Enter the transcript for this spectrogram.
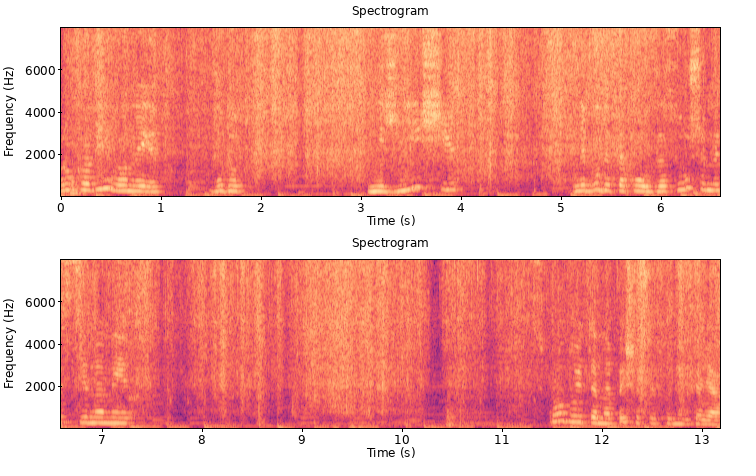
Рукаві вони будуть ніжніші, не буде такої засушеності на них. Спробуйте, напишіть в коментарях,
